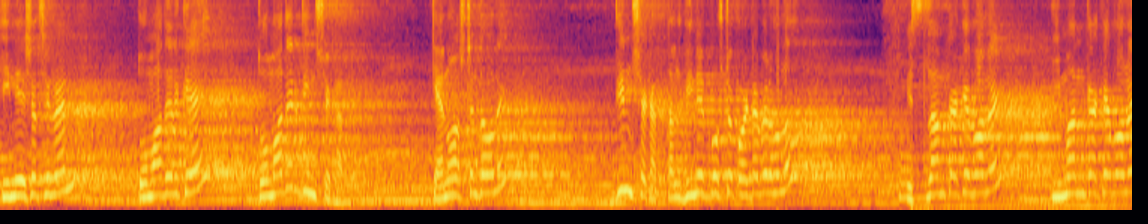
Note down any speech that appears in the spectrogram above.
তিনি এসেছিলেন তোমাদেরকে, তোমাদের দিন শেখাতে। কেন আসছেন তাহলে? দিন শেখাতে। তাহলে দিনের প্রশ্ন কয়টা বের হলো? ইসলাম কাকে বলে? ইমান কাকে বলে?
